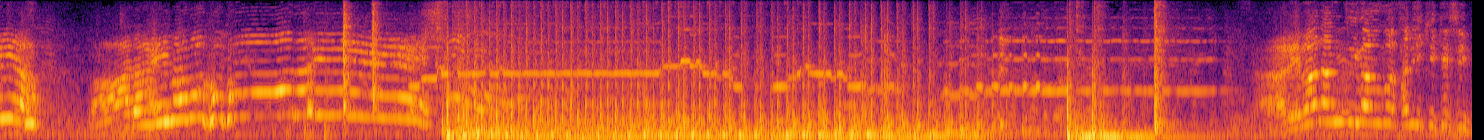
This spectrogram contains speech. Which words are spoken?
いやただ今のことなりあれば何時が噂に聞けし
